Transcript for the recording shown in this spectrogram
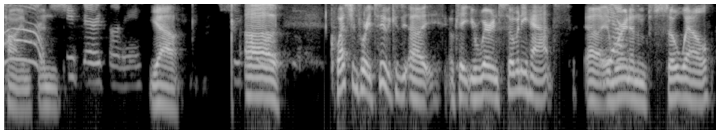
times, Ah, and she's very funny. yeah. She's Uh, very- question for you too, because uh, okay, you're wearing so many hats uh, and wearing them so well.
